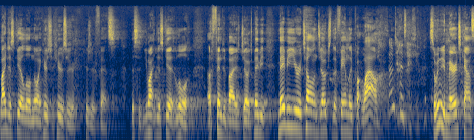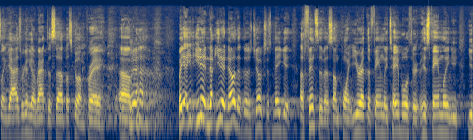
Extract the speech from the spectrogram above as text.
might just get a little annoying. Here's here's your here's your fence. This is, you might just get a little offended by his jokes. Maybe, maybe you were telling jokes to the family. Wow. Sometimes I feel So we need marriage counseling, guys. We're going to go wrap this up. Let's go and pray. Um, but yeah, you, you, didn't know, you didn't know that those jokes just may get offensive at some point. You were at the family table with your, his family, and you, you,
